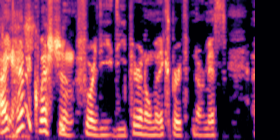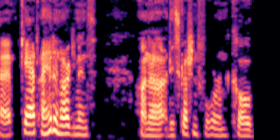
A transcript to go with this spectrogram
I have a question for the, the paranormal expert in our midst. Uh, Kat, I had an argument on a discussion forum called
